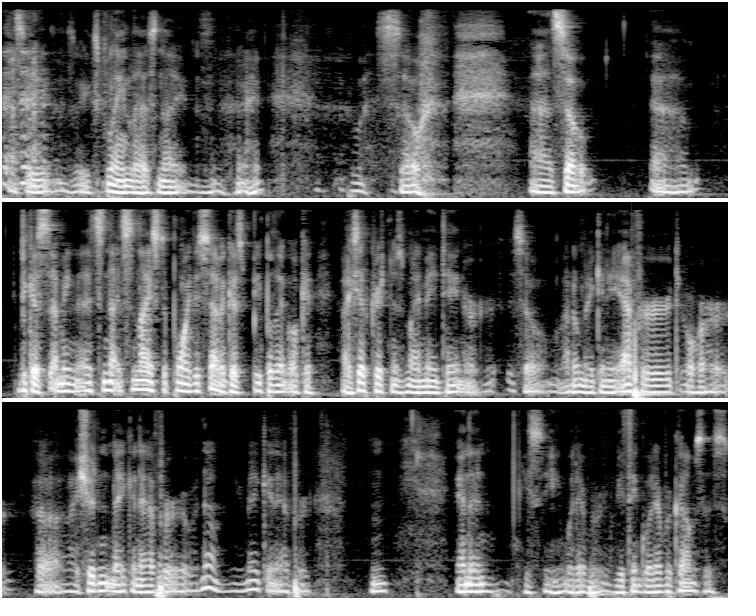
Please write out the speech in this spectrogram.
as, we, as, we, explained last night. Right? So, uh, so um, because I mean it's it's nice to point this out because people think okay I accept Krishna as my maintainer so I don't make any effort or uh, I shouldn't make an effort no you make an effort hmm? and then you see whatever you think whatever comes is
